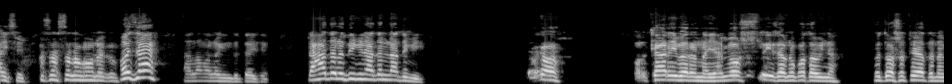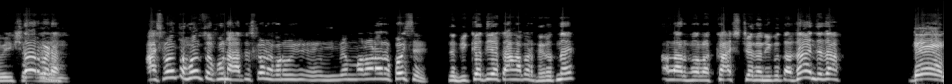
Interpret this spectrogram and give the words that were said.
আইছে। আচ্ছা আসসালামু আলাইকুম। ওই যা। তাইছে। টাকা দিলে দিবি না দিলে না দিবি? গাড়ি ভাড়া নাই? আমি অসুস্থ হয়ে আপনার কথা হই না। ওই দশ টাকা দেন আমি আসলে তো হইতো কোন হাদিস কোন কোন মলানার কইছে যে ভিক্ষা দিয়ে টাকা আবার ফেরত নাই? আল্লাহর বলা কাজটা জানি কোথা জান যা। দেন।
